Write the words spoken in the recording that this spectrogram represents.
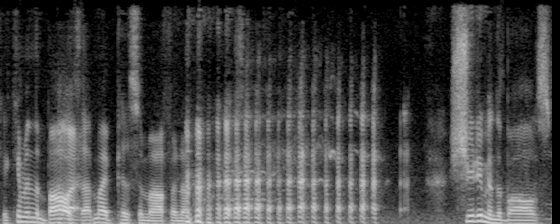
Kick him in the balls. That might piss him off enough. Shoot him in the balls.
